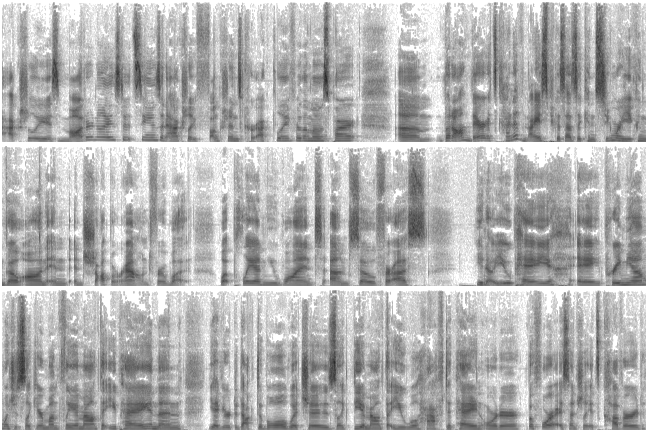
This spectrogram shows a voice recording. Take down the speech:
actually is modernized, it seems, and actually functions correctly for the most part. Um, but on there, it's kind of nice because as a consumer, you can go on and, and shop around for what what plan you want. Um, so for us, you know, you pay a premium, which is like your monthly amount that you pay, and then you have your deductible, which is like the amount that you will have to pay in order before essentially it's covered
